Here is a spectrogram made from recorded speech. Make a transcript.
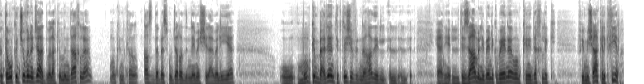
أنت ممكن تشوف إنه جاد ولكن من داخله ممكن كان قصده بس مجرد إنه يمشي العملية. وممكن بعدين تكتشف إن هذه ال ال يعني الالتزام اللي بينك وبينه ممكن يدخلك في مشاكل كثيرة.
